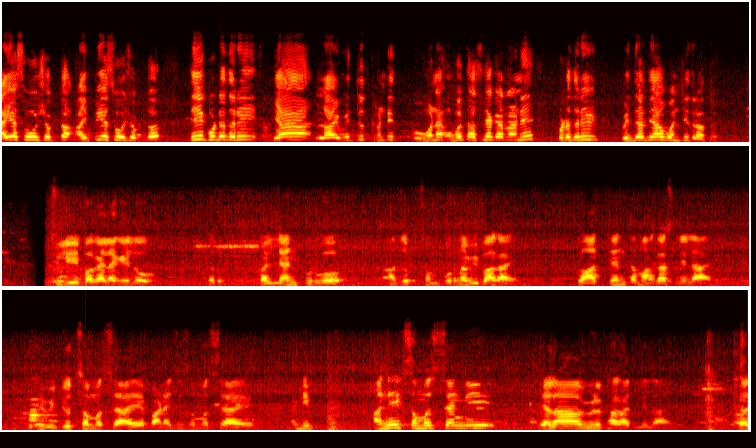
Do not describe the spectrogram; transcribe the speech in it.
आय एस होऊ शकतो आय पी एस होऊ शकतो. ते कुठेतरी या ला विद्युत खंडित होण्या होत असल्या कारणाने कुठेतरी विद्यार्थी हा वंचित राहतो ॲक्च्युली बघायला गेलो तर कल्याण पूर्व हा जो संपूर्ण विभाग आहे तो अत्यंत मागासलेला आहे. तिथे विद्युत समस्या आहे पाण्याची समस्या आहे आणि अनेक समस्यांनी याला विळखा घातलेला आहे. तर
